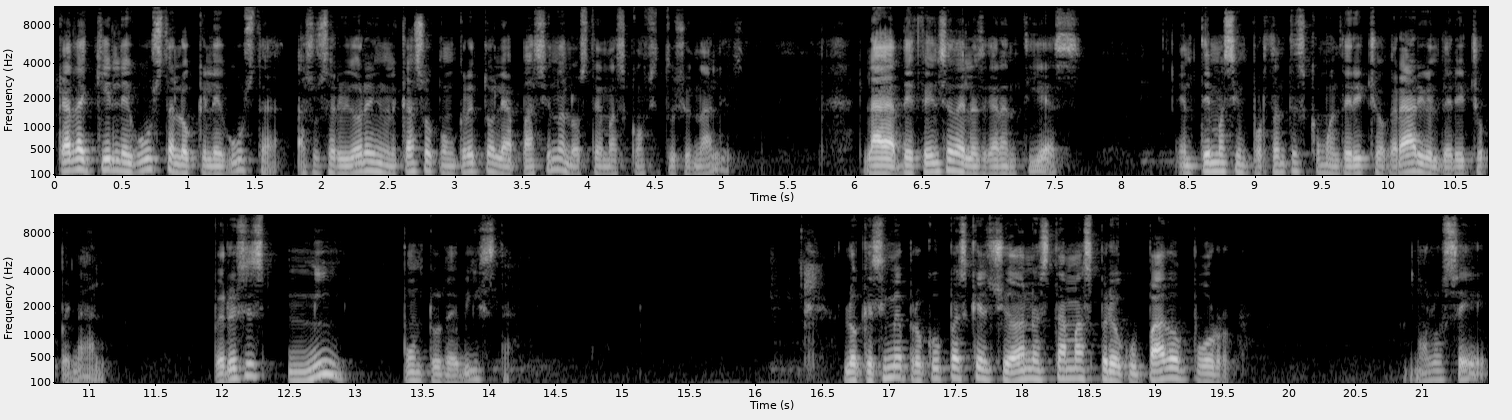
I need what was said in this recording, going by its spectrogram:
Cada quien le gusta lo que le gusta. A su servidor en el caso concreto le apasionan los temas constitucionales. La defensa de las garantías en temas importantes como el derecho agrario, el derecho penal. Pero ese es mi punto de vista. Lo que sí me preocupa es que el ciudadano está más preocupado por, no lo sé,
